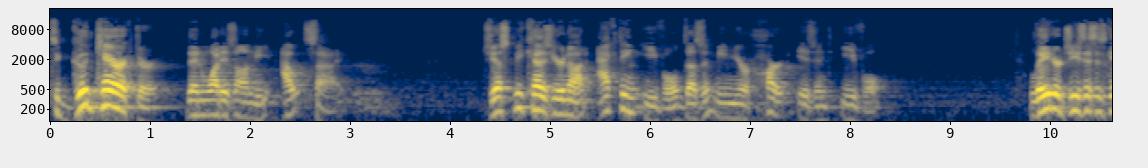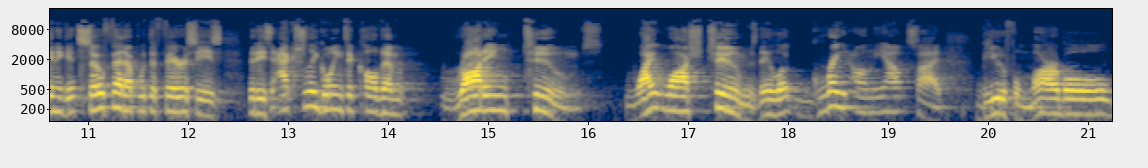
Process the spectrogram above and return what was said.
to good character, than what is on the outside. Just because you're not acting evil doesn't mean your heart isn't evil. Later, Jesus is going to get so fed up with the Pharisees that he's actually going to call them rotting tombs, whitewashed tombs. They look great on the outside. Beautiful marble,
